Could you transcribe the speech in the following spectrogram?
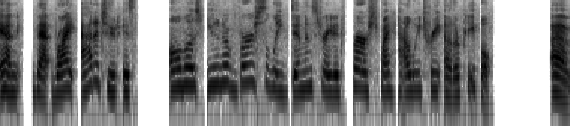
And that right attitude is almost universally demonstrated first by how we treat other people. Uh,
